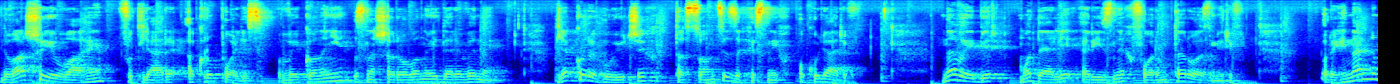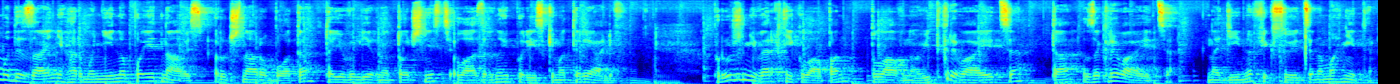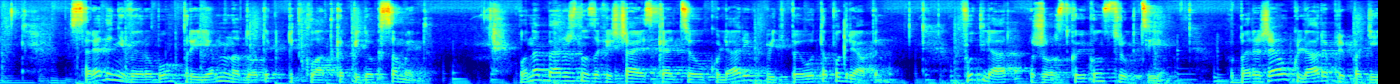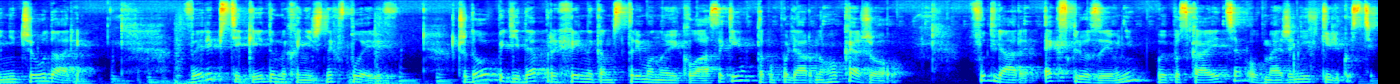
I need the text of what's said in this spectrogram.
До вашої уваги футляри Акрополіс, виконані з нашарованої деревини для коригуючих та сонцезахисних окулярів. На вибір моделі різних форм та розмірів. В оригінальному дизайні гармонійно поєднались ручна робота та ювелірна точність лазерної порізки матеріалів. Пружній верхній клапан плавно відкривається та закривається, надійно фіксується на магніти. Всередині виробу приємна на дотик підкладка під оксамит. Вона бережно захищає скельця окулярів від пилу та подряпин. Футляр жорсткої конструкції. Вбереже окуляри при падінні чи ударі. Виріб стійкий до механічних впливів. Чудово підійде прихильникам стриманої класики та популярного кежуал. Футляри ексклюзивні, випускаються в обмеженій кількості.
